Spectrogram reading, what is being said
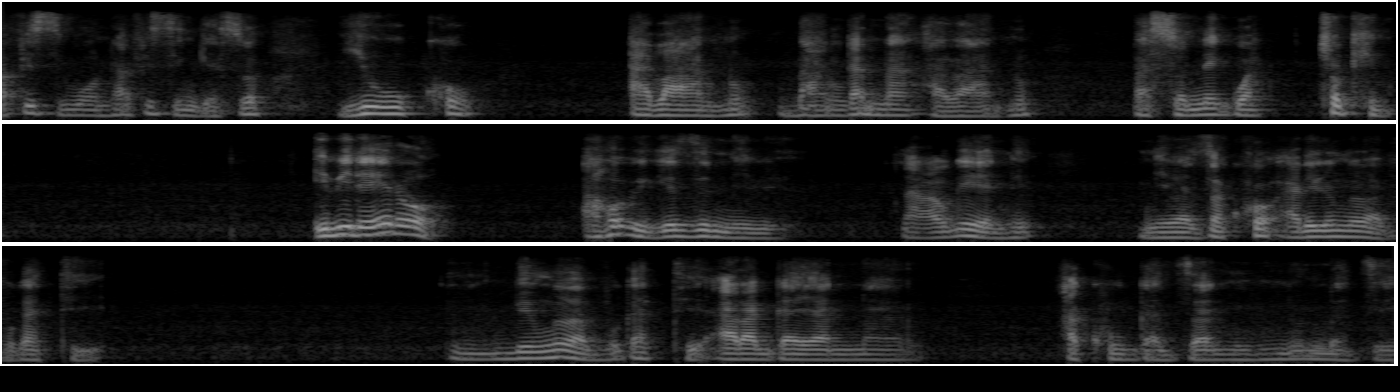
afise umuntu afise ingeso y'uko abantu bangana abantu basonerwa cyo kimwe. Ibi rero aho bigeze ni ibi. Nababwiye nti nibaza ko ari bimwe bavuga ati bimwe bavuga ati aragayana akugaza ntumaze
